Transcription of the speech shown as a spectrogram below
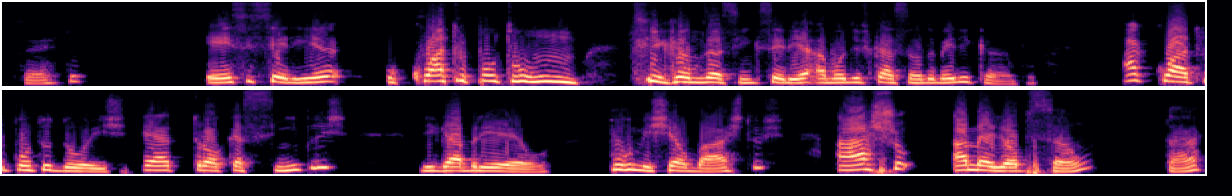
Certo? Esse seria o 4.1, digamos assim, que seria a modificação do meio de campo. A 4.2 é a troca simples de Gabriel por Michel Bastos. Acho a melhor opção. Tá?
